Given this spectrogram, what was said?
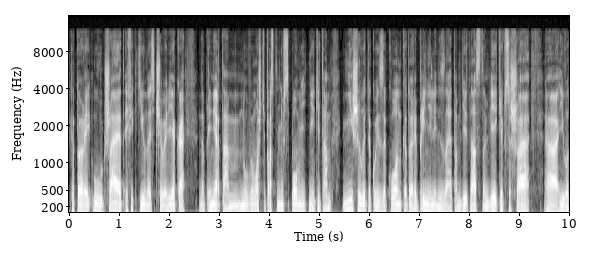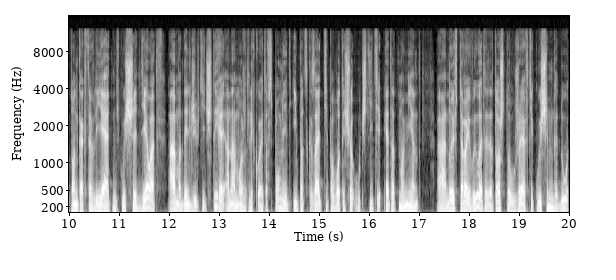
который улучшает эффективность человека. Например, там, ну, вы можете просто не вспомнить некий там нишевый такой закон, который приняли, не знаю, там, в 19 веке в США, э, и вот он как-то влияет на текущее дело, а модель GPT-4, она может легко это вспомнить и подсказать, типа, вот еще учтите этот момент. А, ну и второй вывод — это то, что уже в текущем году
